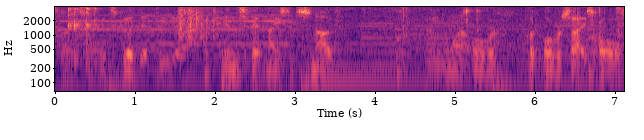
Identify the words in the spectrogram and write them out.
So it's, it's good that the, uh, the pins fit nice and snug. You don't want to over put oversized holes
